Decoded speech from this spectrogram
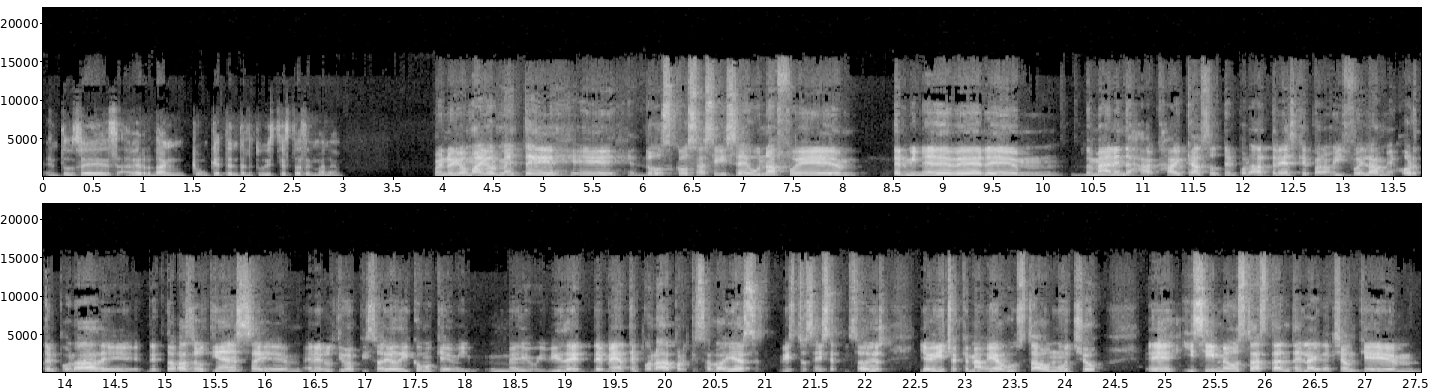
Entonces, a ver, Dan, ¿con qué te entretuviste esta semana? Bueno, yo mayormente eh, dos cosas hice. Una fue terminé de ver em, The Man in the High Castle temporada 3, que para mí fue la mejor temporada de, de todas. las últimas, em, en el último episodio di como que mi medio review de, de, media temporada, porque solo había visto seis episodios y había dicho que me había gustado mucho. Eh, y sí me gusta bastante la dirección que, em,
